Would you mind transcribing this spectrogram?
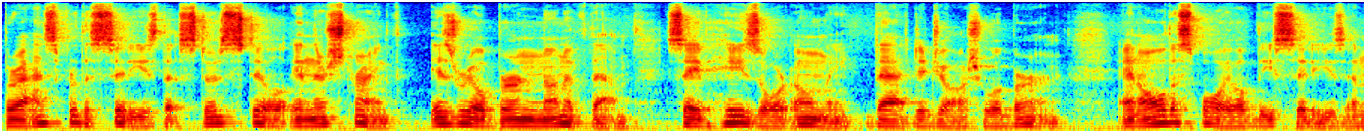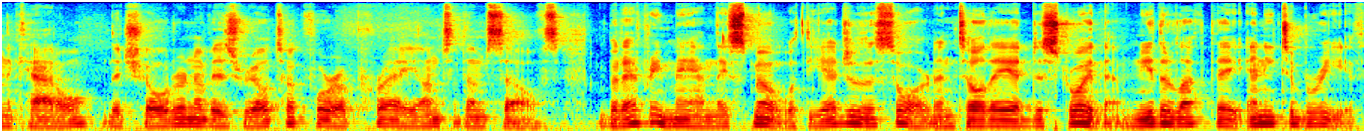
But as for the cities that stood still in their strength, Israel burned none of them, save Hazor only, that did Joshua burn. And all the spoil of these cities and the cattle the children of Israel took for a prey unto themselves. But every man they smote with the edge of the sword until they had destroyed them, neither left they any to breathe.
